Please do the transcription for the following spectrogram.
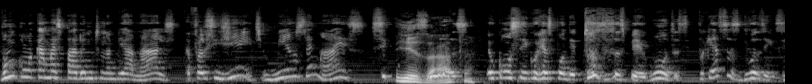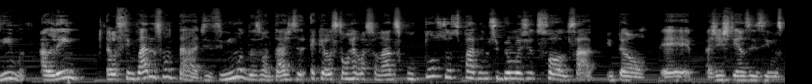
vamos colocar mais parâmetro na bioanálise. Eu falo assim, gente, menos é mais. Se Exato. Duas, eu consigo responder todas essas perguntas, porque essas duas enzimas, além, elas têm várias vantagens. E uma das vantagens é que elas estão relacionadas com todos os outros parâmetros de biologia do solo, sabe? Então, é, a gente tem as enzimas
